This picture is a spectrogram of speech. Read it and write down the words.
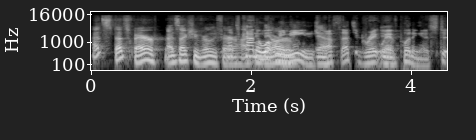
That's that's fair. That's actually really fair. That's kind of what we mean, yeah. Jeff. That's a great way Yeah. of putting it. It's to,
